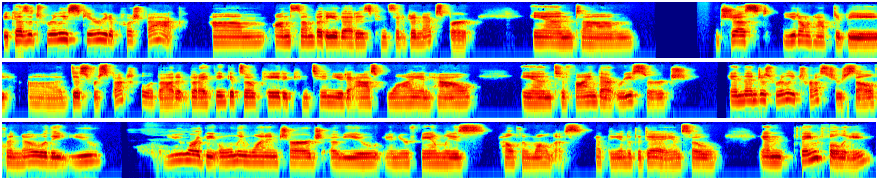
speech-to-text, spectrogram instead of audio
because it's really scary to push back um, on somebody that is considered an expert. And um, just, you don't have to be uh, disrespectful about it, but I think it's okay to continue to ask why and how and to find that research and then just really trust yourself and know that you you are the only one in charge of you and your family's health and wellness at the end of the day. And so and thankfully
